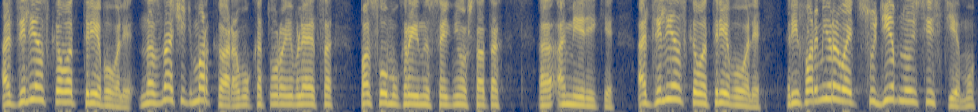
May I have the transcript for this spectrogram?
от Зеленского требовали назначить Маркарову, которая является послом Украины в Соединенных Штатах э, Америки. От Зеленского требовали реформировать судебную систему.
